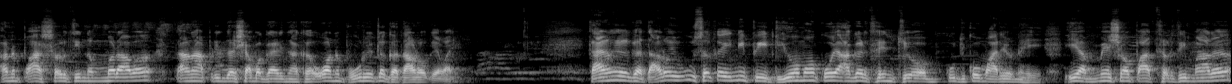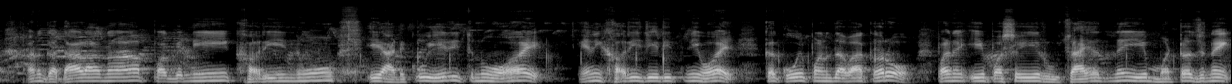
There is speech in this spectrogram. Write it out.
અને પાછળથી નંબર આવે, તાણે આપણી દશા બગાડી નાખે. અને ભૂર એટલે ગધાડો કહેવાય. કારણ કે ગધાડો એવું છે કે એની પેઢીઓમાં કોઈ આગળ થઈને થયો, કૂદકો માર્યો નહીં. એ હંમેશા પાછળથી મારે અને ગધાડાના પગની ખરીનું એ હાડકું એ રીતનું હોય. એની ખરી જે રીતની હોય કે કોઈ પણ દવા કરો, પણ એ પછી એ રૂચાય જ નહીં, એ મટ જ નહીં.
